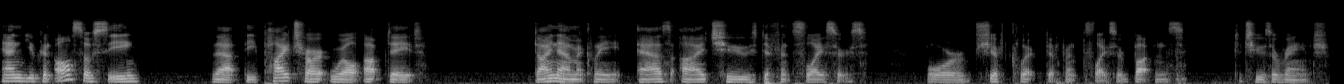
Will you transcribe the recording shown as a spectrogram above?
And you can also see that the pie chart will update dynamically as I choose different slicers or shift click different slicer buttons to choose a range.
